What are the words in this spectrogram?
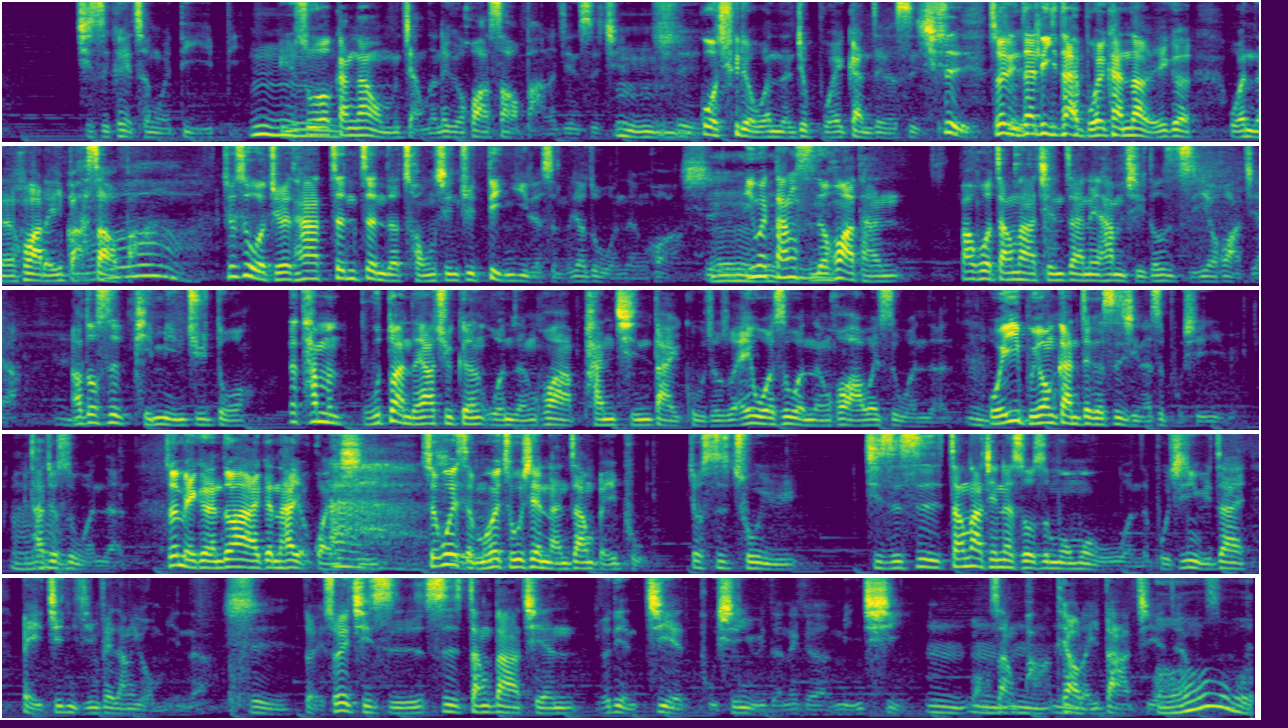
其实可以称为第一笔。嗯比如说刚刚我们讲的那个画扫把那件事情，嗯嗯是过去的文人就不会干这个事情，是所以你在历代不会看到有一个文人画了一把扫把。哦，就是我觉得他真正的重新去定义了什么叫做文人画，是。因为当时的画坛，包括张大千在内，他们其实都是职业画家，然后都是平民居多。那他们不断的要去跟文人画攀亲带故，就说：“哎，我是文人画，我也是文人。唯一不用干这个事情的是普心宇，他就是文人，所以每个人都要来跟他有关系。所以为什么会出现南张北普，就是出于其实是张大千那时候是默默无闻的，普心宇在北京已经非常有名了。是。对，所以其实是张大千有点借普心宇的那个名气，嗯往上爬，嗯跳了一大截这样子。哦，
